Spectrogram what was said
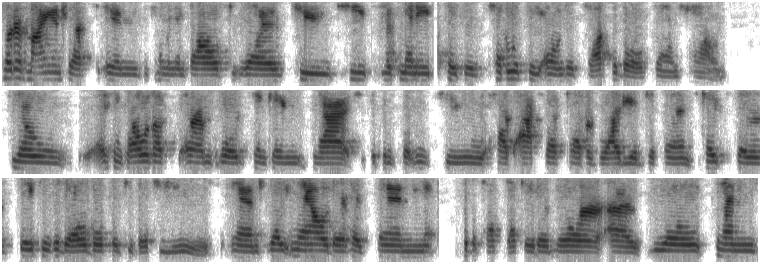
part of my interest in becoming involved was to keep as many places publicly owned as possible downtown. So I think all of us are on board thinking that it's important to have access to have a variety of different types of spaces available for people to use. And right now there has been for the past decade or more a real trend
